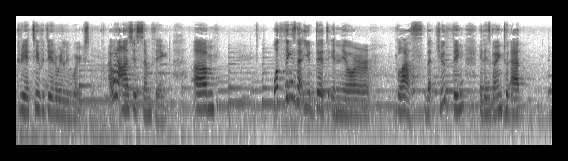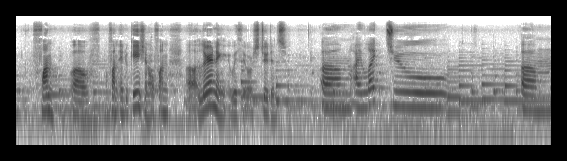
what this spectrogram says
Creativity really works. I want to ask you something. Um, what things that you did in your class that you think it is going to add fun uh, fun education or fun uh, learning with your students um, i like to um,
